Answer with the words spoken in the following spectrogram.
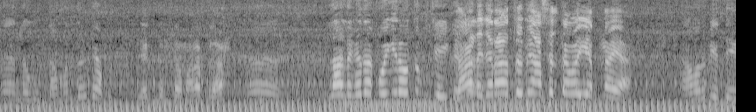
हा, नऊ- दामाला जाऊ की आपण एकदम दमान आपला हा. लांडगा दाखवा की राव तुमच्या इकडे लांड करा तुम्ही असेल तेव्हा येत नाही या आम्हाला बी येते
